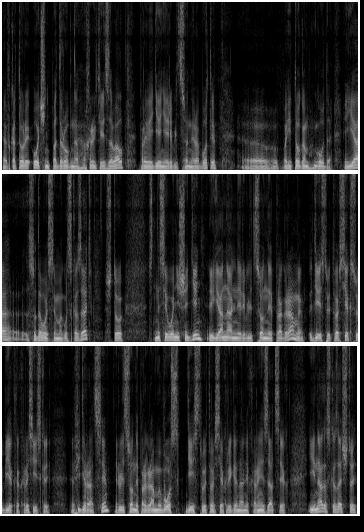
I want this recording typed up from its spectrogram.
в которой очень подробно охарактеризовал проведение реабилитационной работы Э, по итогам года. я с удовольствием могу сказать, что на сегодняшний день региональные революционные программы действуют во всех субъектах Российской Федерации. Революционные программы ВОЗ действуют во всех региональных организациях. И надо сказать, что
